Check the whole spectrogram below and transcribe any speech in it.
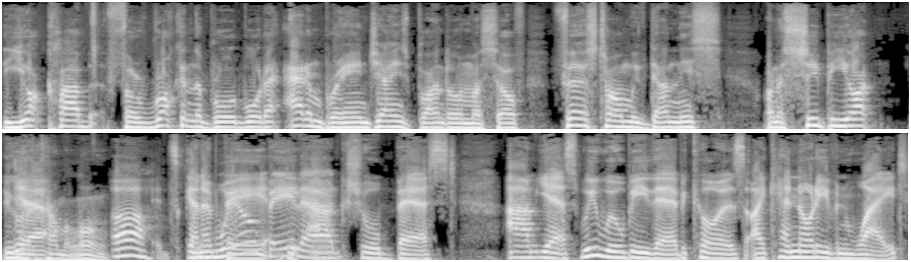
the Yacht Club for Rockin' the Broadwater, Adam Brand, James Blundell and myself. First time we've done this on a super yacht. you got to Yeah. come along. Oh, It's going to we'll be, be the there. actual best. Um, yes, we will be there because I cannot even wait.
